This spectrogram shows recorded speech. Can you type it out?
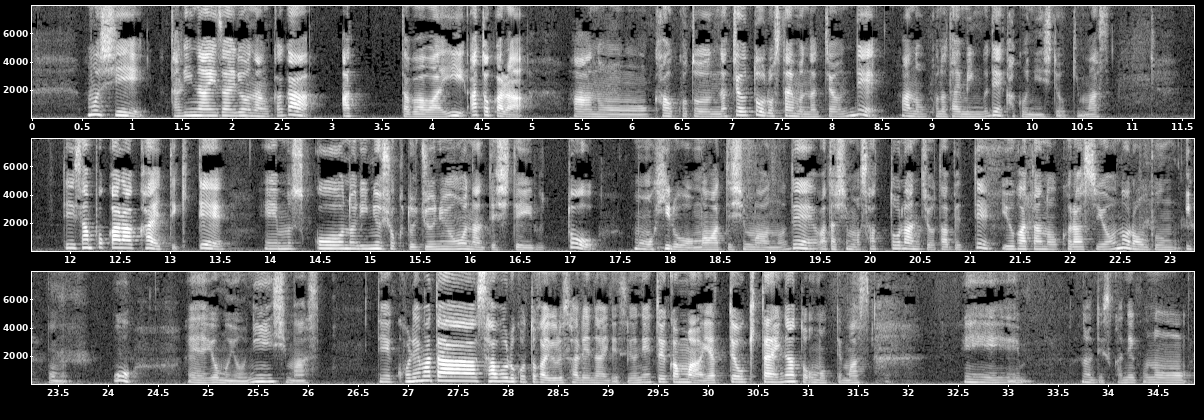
もし足りない材料なんかがあった場合後からあの買うことになっちゃうとロスタイムになっちゃうんであのこのタイミングで確認しておきます。で散歩から帰ってきて、えー息子の離乳食と授乳をなんてしているともうお昼を回ってしまうので私もさっとランチを食べて夕方のクラス用の論文1本を、えー読むようにします。でこれまたサボることが許されないですよね。というかまあやっておきたいなと思ってます。えー、なんですかねこの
